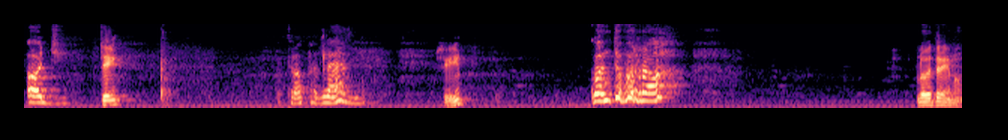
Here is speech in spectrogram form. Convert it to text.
Oggi? Sì. Potrò parlargli? Sì. Quanto vorrò? Lo vedremo.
